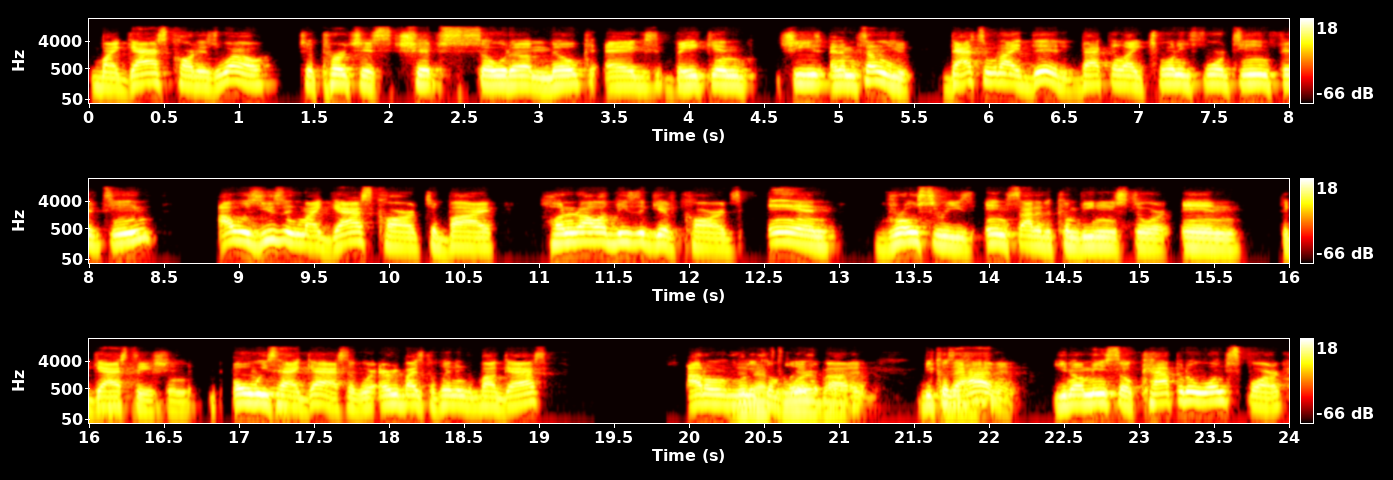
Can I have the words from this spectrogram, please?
my gas card as well to purchase chips, soda, milk, eggs, bacon, cheese. And I'm telling you, that's what I did back in like 2014, 15. I was using my gas card to buy $100 Visa gift cards and groceries inside of the convenience store in the gas station. Always had gas. Like where everybody's complaining about gas, I don't really complain about, about, it because yeah. I haven't. You know what I mean? So Capital One Spark,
